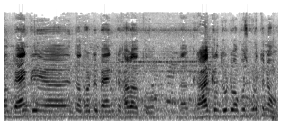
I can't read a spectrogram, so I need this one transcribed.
ಒಂದು ಬ್ಯಾಂಕ್ ಇಂಥ ದೊಡ್ಡ ಬ್ಯಾಂಕ್ ಹಾಳಾತು. ಗ್ರಾಹಕರ ದುಡ್ಡು ವಾಪಸ್ ಕೊಡ್ತೀವಿ ನಾವು.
